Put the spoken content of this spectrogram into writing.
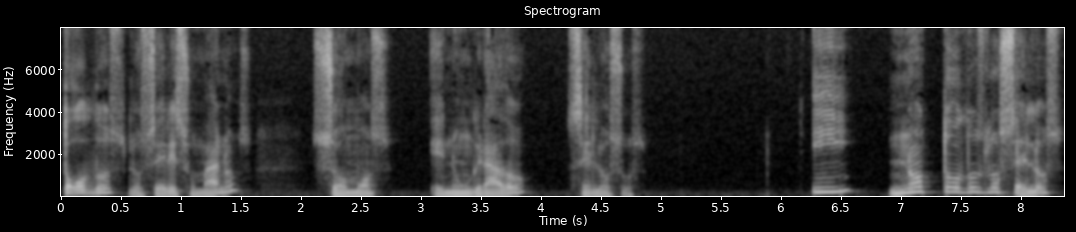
Todos los seres humanos somos en un grado celosos. Y no todos los celos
